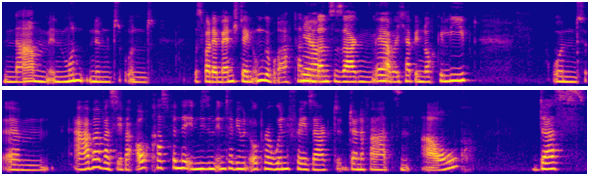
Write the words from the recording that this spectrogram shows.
Namen in den Mund nimmt und das war der Mensch, der ihn umgebracht hat Ja. und dann zu sagen, Ja. aber ich habe ihn noch geliebt und ähm, aber was ich aber auch krass finde, in diesem Interview mit Oprah Winfrey sagt Jennifer Hudson auch, dass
